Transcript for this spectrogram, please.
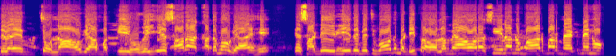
ਜਿਵੇਂ ਝੋਨਾ ਹੋ ਗਿਆ, ਮੱਕੀ ਹੋ ਗਈ, ਇਹ ਸਾਰਾ ਖਤਮ ਹੋ ਗਿਆ ਇਹ। ਇਹ ਸਾਡੇ ਏਰੀਏ ਦੇ ਵਿੱਚ ਬਹੁਤ ਵੱਡੀ ਪ੍ਰੋਬਲਮ ਆ ਔਰ ਅਸੀਂ ਇਹਨਾਂ ਨੂੰ ਬਾਰ-ਬਾਰ ਮਹਿਕਮੇ ਨੂੰ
